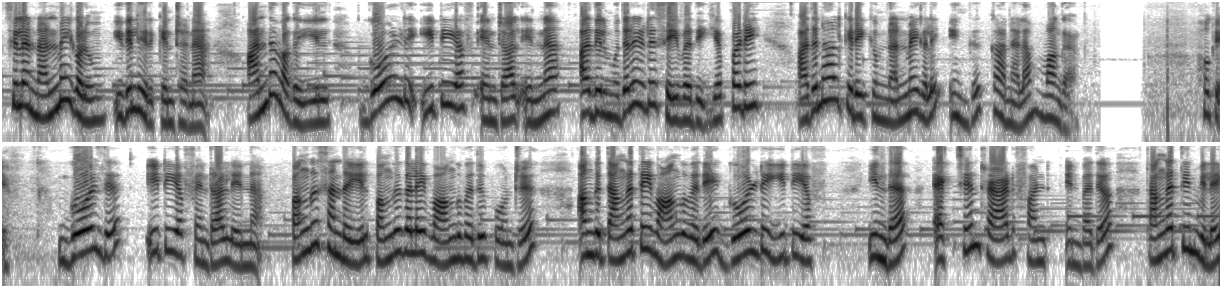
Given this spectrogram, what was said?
சில நன்மைகளும் இதில் இருக்கின்றன. அந்த வகையில் கோல்டு இடிஎஃப் என்றால் என்ன? அதில் முதலீடு செய்வது எப்படி? அதனால் கிடைக்கும் நன்மைகளை இங்கு காணலாம். வாங்க. ஓகே. கோல்டு இடிஎஃப் என்றால் என்ன? பங்கு சந்தையில் பங்குகளை வாங்குவது போன்று அங்கு தங்கத்தை வாங்குவதே கோல்டு இடிஎஃப் இந்த எக்ஸ்சேஞ்ச் ரேட் ஃபண்ட் என்பது தங்கத்தின் விலை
